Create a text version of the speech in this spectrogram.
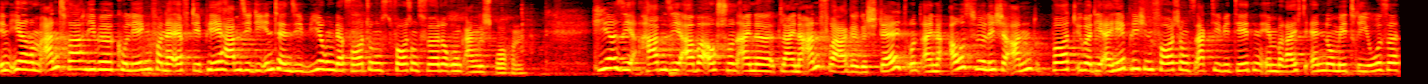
In Ihrem Antrag, liebe Kollegen von der FDP, haben Sie die Intensivierung der Forschungsförderung angesprochen. Hier haben Sie aber auch schon eine kleine Anfrage gestellt und eine ausführliche Antwort über die erheblichen Forschungsaktivitäten im Bereich Endometriose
